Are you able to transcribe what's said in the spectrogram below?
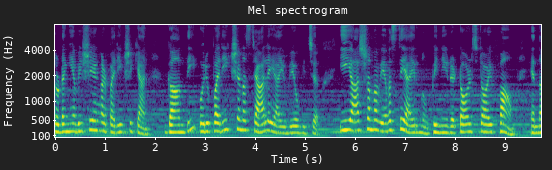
തുടങ്ങിയ വിഷയങ്ങൾ പരീക്ഷിക്കാൻ ഗാന്ധി ഒരു പരീക്ഷണശാലയായി ഉപയോഗിച്ച് ഈ ആശ്രമ വ്യവസ്ഥയായിരുന്നു പിന്നീട് ടോൾസ്റ്റോയ് ഫാം എന്ന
